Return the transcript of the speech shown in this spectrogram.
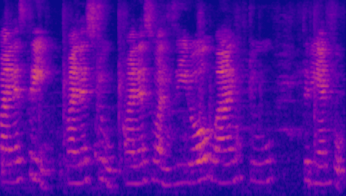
minus 3 minus 2 minus 1 0 1 2 3 and 4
